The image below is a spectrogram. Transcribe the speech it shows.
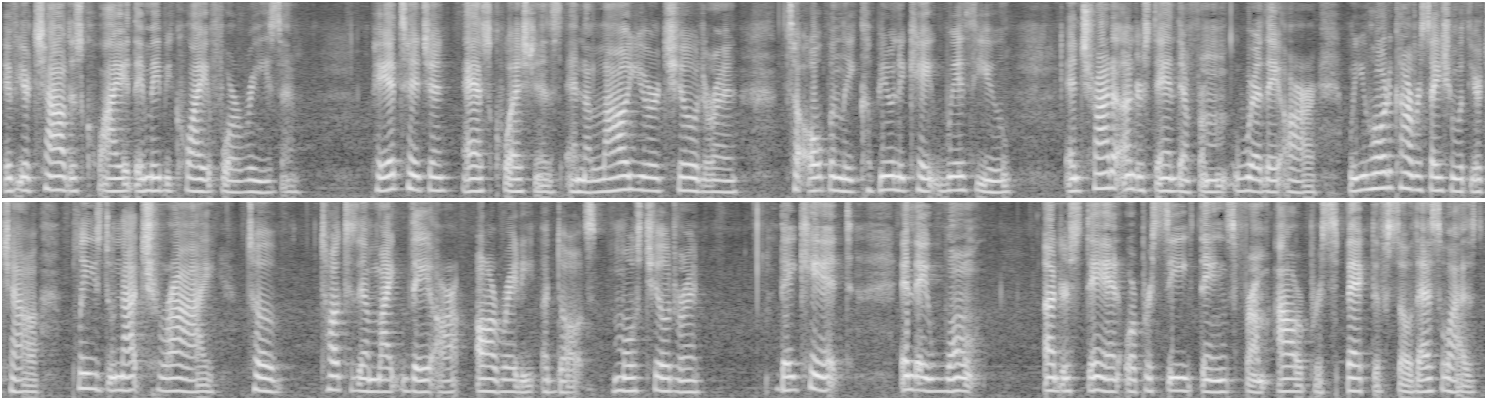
If your child is quiet, they may be quiet for a reason. Pay attention, ask questions, and allow your children to openly communicate with you and try to understand them from where they are. When you hold a conversation with your child, please do not try to talk to them like they are already adults. Most children, they can't and they won't understand or perceive things from our perspective. So that's why it's,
